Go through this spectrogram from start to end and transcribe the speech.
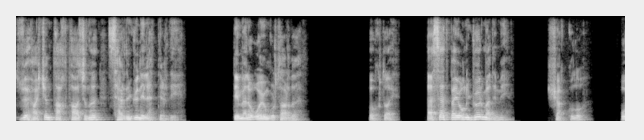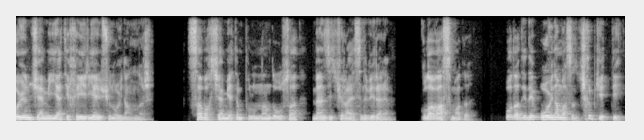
Zöhakin taxt-tacını sərnigün elətdirdi. Deməli oyun qurtardı. Oktay. Əsəd bəy onu görmədimi? Şaqqulu. Oyun cəmiyyəti xeyriyyə üçün oynanılır. Sabah cəmiyyətin pulundan da olsa mənzil kirayəsini verərəm. Qulaq asmadı. O da dedi oynamasın, çıxıb getdi.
